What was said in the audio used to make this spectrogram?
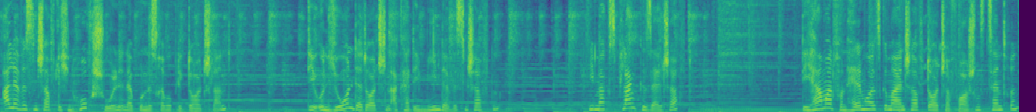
alle wissenschaftlichen Hochschulen in der Bundesrepublik Deutschland, die Union der Deutschen Akademien der Wissenschaften, die Max-Planck-Gesellschaft, die Hermann von Helmholtz Gemeinschaft Deutscher Forschungszentren,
